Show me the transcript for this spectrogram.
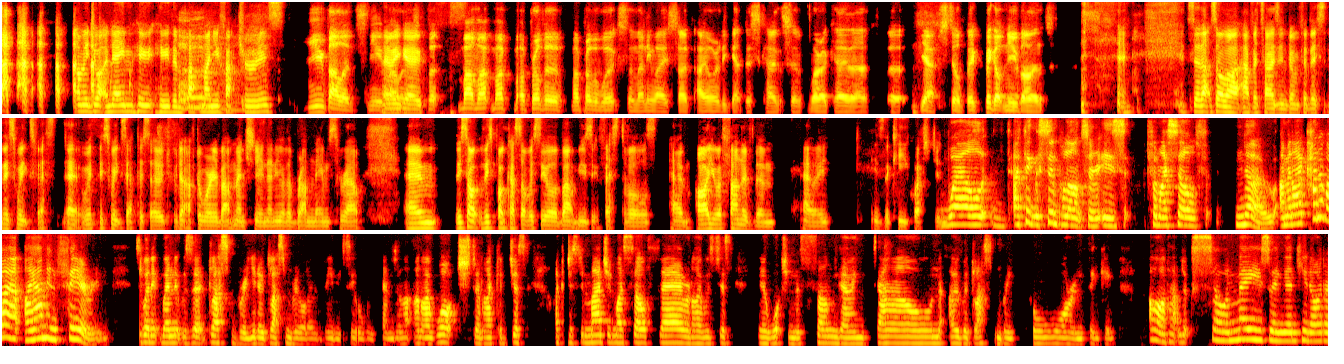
I mean, do you want to name who who the manufacturer is? New Balance, New there Balance. we go. But my, my, my, my brother my brother works for them anyway, so I already get discounts, so we're okay there. But yeah, still big big up New Balance. so that's all our advertising done for this this week's fest uh, with this week's episode. We don't have to worry about mentioning any other brand names throughout. Um, this this podcast is obviously all about music festivals. Um, are you a fan of them, Ellie? Is the key question. Well, I think the simple answer is for myself, no. I mean, I kind of I, I am in theory when it when it was at Glastonbury, you know, Glastonbury all over the BBC all weekend, and I, and I watched, and I could just I could just imagine myself there, and I was just you know, watching the sun going down over Glastonbury Tor and thinking, oh, that looks so amazing. And, you know, I'd,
